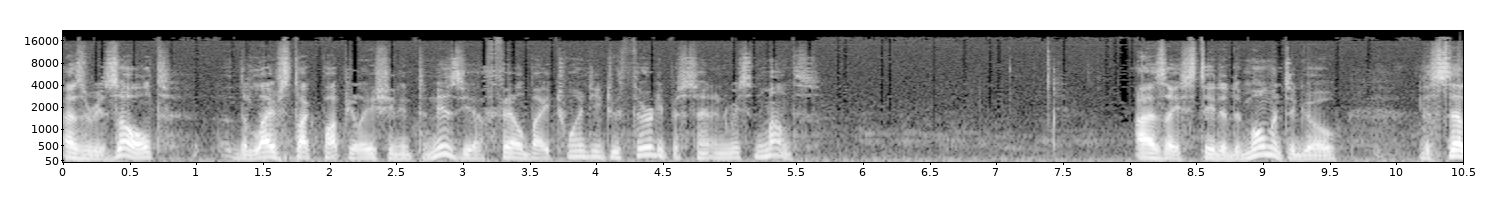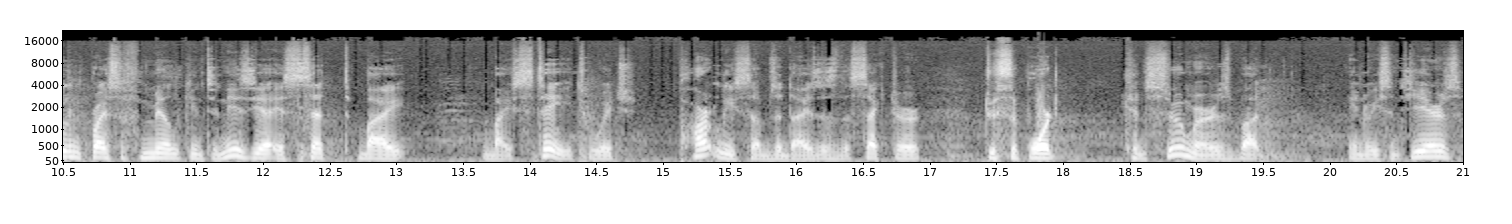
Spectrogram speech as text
As a result, the livestock population in Tunisia fell by 20 to 30 percent in recent months. As I stated a moment ago, the selling price of milk in Tunisia is set by, by state, which partly subsidizes the sector to support consumers, but in recent years,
